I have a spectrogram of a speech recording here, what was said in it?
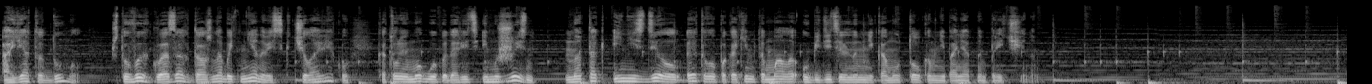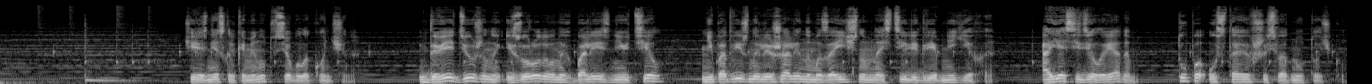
А я-то думал, что в их глазах должна быть ненависть к человеку, который мог бы подарить им жизнь, но так и не сделал этого по каким-то малоубедительным никому толком непонятным причинам. Через несколько минут все было кончено. Две дюжины изуродованных болезнью тел неподвижно лежали на мозаичном настиле гребня Еха – а я сидел рядом, тупо уставившись в одну точку.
